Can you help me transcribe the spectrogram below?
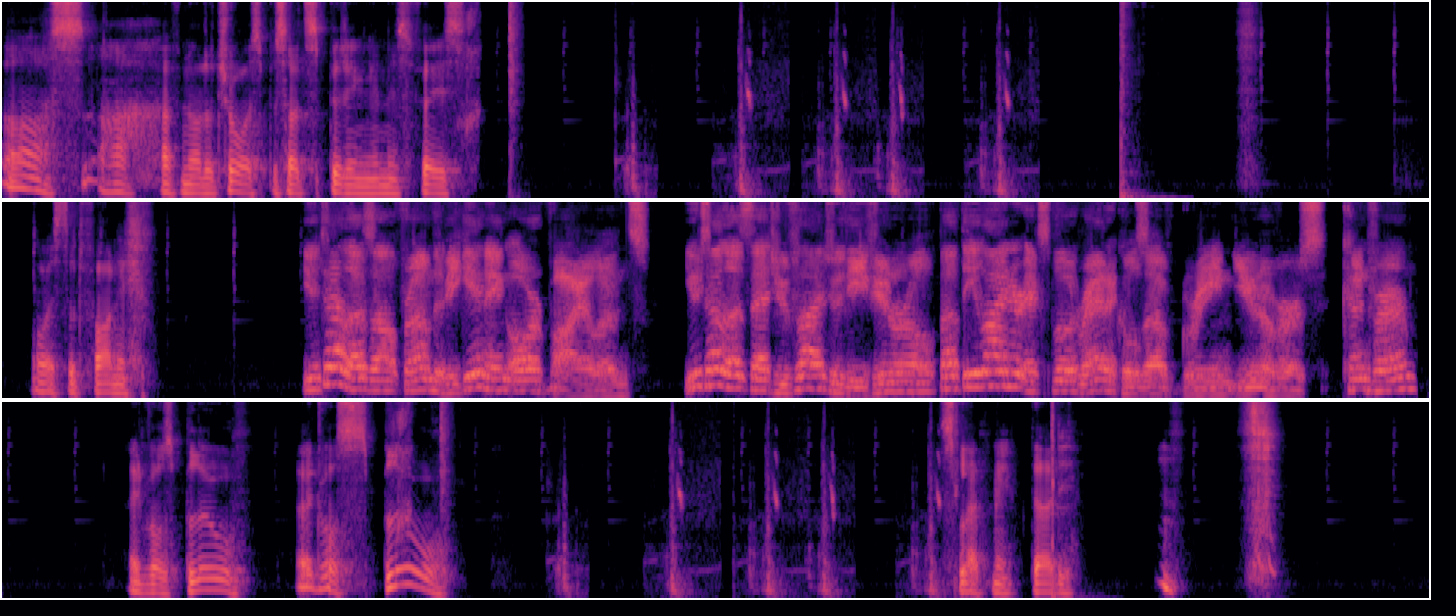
oh, ah, I have not a choice besides spitting in his face. Why is that funny? You tell us all from the beginning or violence. You tell us that you fly to the funeral, but the liner explode radicals of green universe. Confirm? It was blue. It was blue. Slap me, daddy. Mm.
